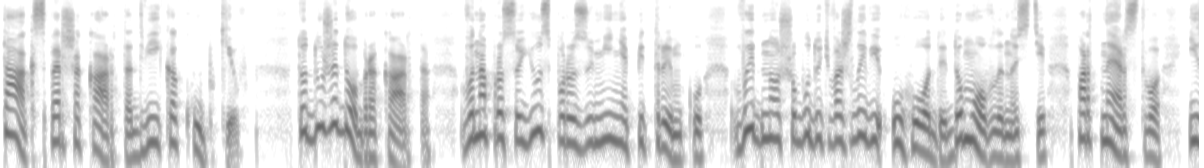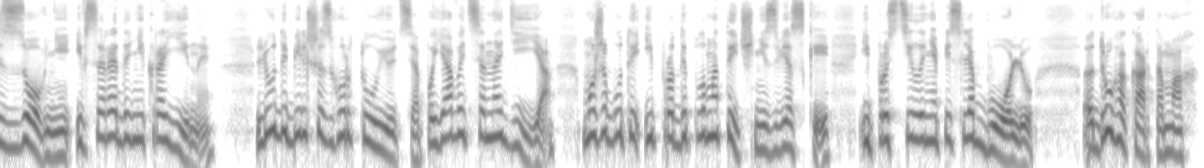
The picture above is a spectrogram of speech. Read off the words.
Так, перша карта, двійка кубків. То дуже добра карта. Вона про союз, порозуміння, підтримку. Видно, що будуть важливі угоди, домовленості, партнерство іззовні і всередині країни. Люди більше згуртуються, появиться надія. Може бути і про дипломатичні зв'язки, і про зцілення після болю. Е, Друга карта мах.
